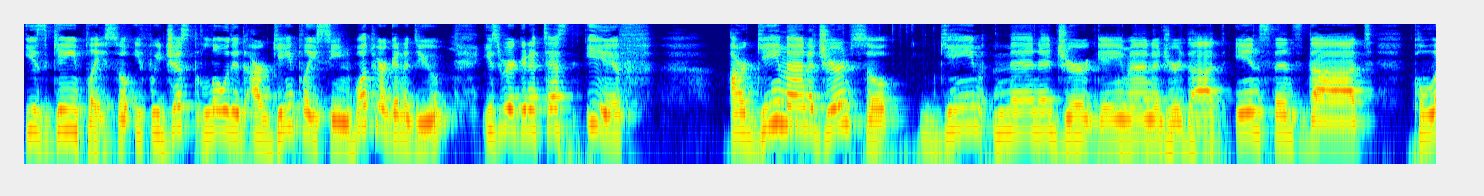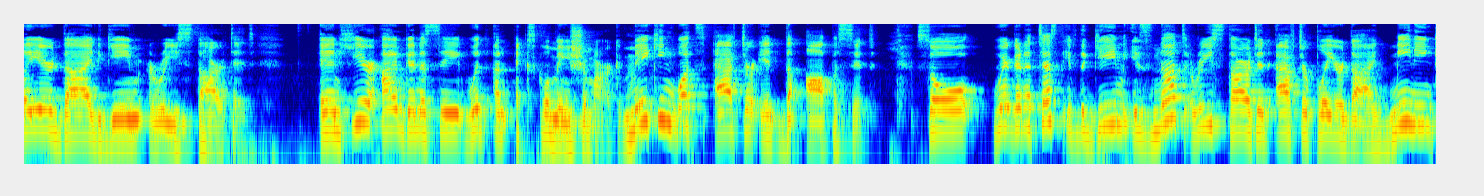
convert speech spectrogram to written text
is gameplay. So if we just loaded our gameplay scene, what we are going to do is we're going to test if our game manager, so game manager, game manager dot instance dot player died game restarted. And here I'm gonna say with an exclamation mark, making what's after it the opposite. So we're gonna test if the game is not restarted after player died, meaning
